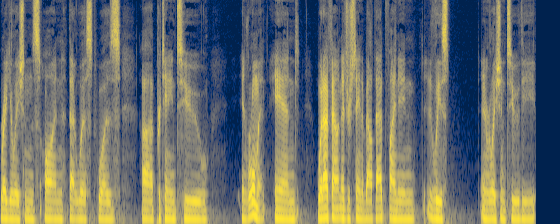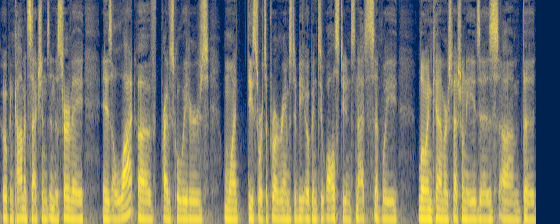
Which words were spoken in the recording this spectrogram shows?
regulations on that list was uh, pertaining to enrollment. And what I found interesting about that finding, at least in relation to the open comment sections in the survey, is a lot of private school leaders want these sorts of programs to be open to all students, not simply low income or special needs, as um, the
